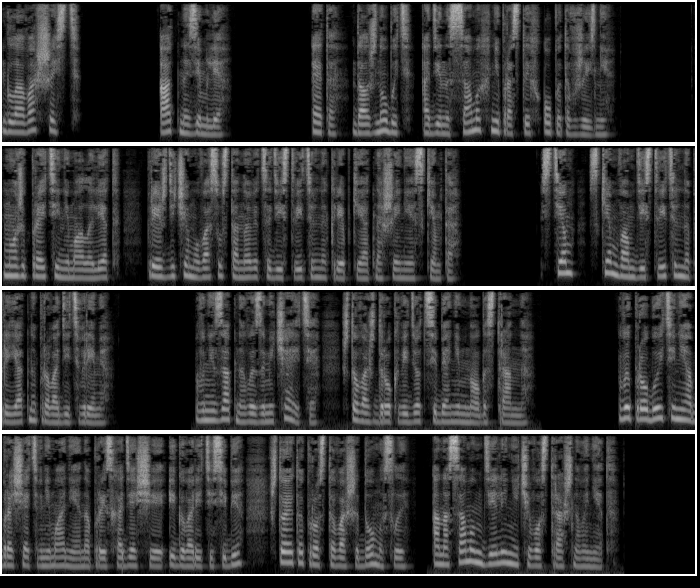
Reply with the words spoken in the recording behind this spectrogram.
Глава 6. Ад на земле. Это, должно быть, один из самых непростых опытов жизни. Может пройти немало лет, прежде чем у вас установятся действительно крепкие отношения с кем-то. С тем, с кем вам действительно приятно проводить время. Внезапно вы замечаете, что ваш друг ведет себя немного странно. Вы пробуете не обращать внимания на происходящее и говорите себе, что это просто ваши домыслы, а на самом деле ничего страшного нет.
